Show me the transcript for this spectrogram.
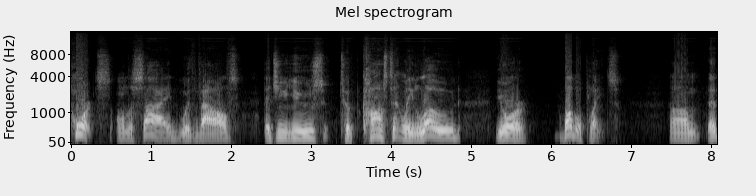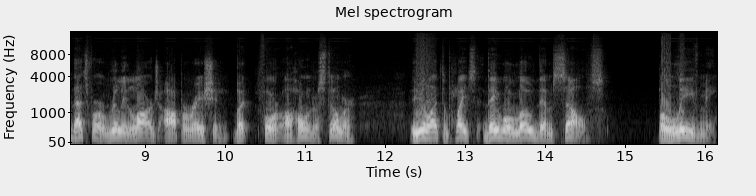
ports on the side with valves that you use to constantly load your bubble plates. Um, that's for a really large operation, but for a Honda distiller, you let the plates, they will load themselves. Believe me.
